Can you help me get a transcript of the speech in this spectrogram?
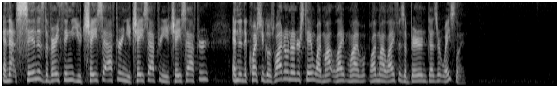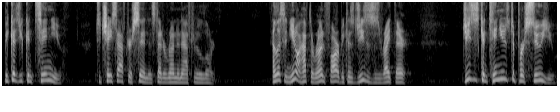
and that sin is the very thing that you chase after and you chase after and you chase after, and then the question goes, Well, I don't understand why my, life, my, why my life is a barren desert wasteland. Because you continue to chase after sin instead of running after the Lord. And listen, you don't have to run far because Jesus is right there. Jesus continues to pursue you.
